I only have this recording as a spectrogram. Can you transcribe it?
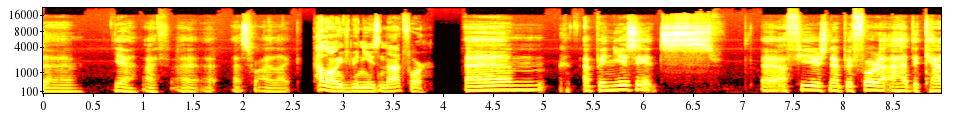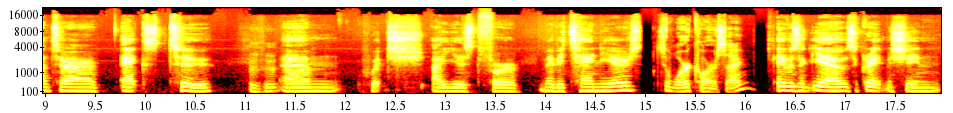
uh, yeah, I've, uh, that's what I like. How long have you been using that for? Um, I've been using it uh, a few years now. Before I had the Cantar X2, um, which I used for maybe 10 years. It's a workhorse, eh? It was a, yeah, it was a great machine.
